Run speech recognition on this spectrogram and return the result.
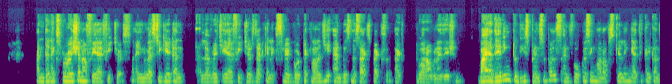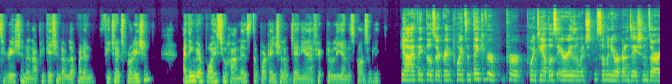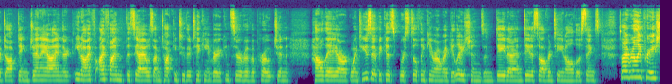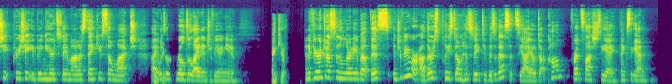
And then exploration of AI features, investigate and leverage AI features that can accelerate both technology and business aspects to our organization. By adhering to these principles and focusing on upskilling, ethical consideration, and application development and feature exploration, I think we are poised to harness the potential of GenAI effectively and responsibly. Yeah, I think those are great points, and thank you for for pointing out those areas in which so many organizations are adopting Gen AI, and they're you know I, I find the CIOs I'm talking to they're taking a very conservative approach in how they are going to use it because we're still thinking around regulations and data and data sovereignty and all those things. So I really appreciate appreciate you being here today, Manas. Thank you so much. Uh, it was you. a real delight interviewing you. Thank you. And if you're interested in learning about this interview or others, please don't hesitate to visit us at cio.com front slash CA. Thanks again.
